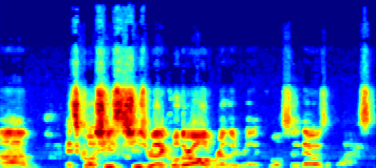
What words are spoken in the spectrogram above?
um, it's cool. She's she's really cool. They're all really really cool. So that was a blast.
